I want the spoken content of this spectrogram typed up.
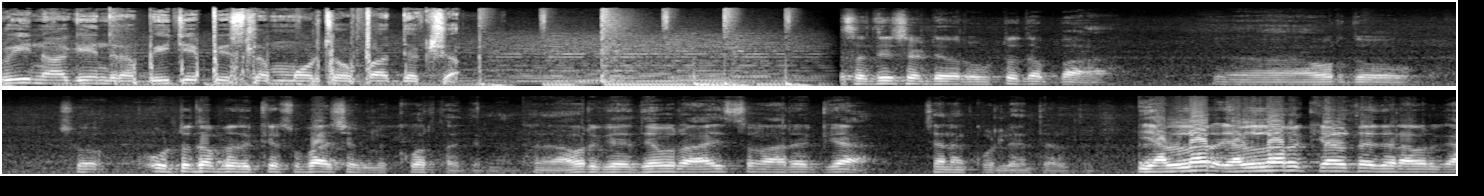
V. Nagendra BJP slum Morcha ಉಪಾಧ್ಯಕ್ಷ. ಸತೀಶ್ ರೆಡ್ಡಿ ಅವರು ಹುಟ್ಟುದಬ್ಬ ಅವ್ರದ್ದು ಶು ಹುಟ್ಟುದಬ್ಬದಕ್ಕೆ ಶುಭಾಶಯಗಳು ಕೋರ್ತಾ ಇದ್ದೀನಿ. ಅವರಿಗೆ ದೇವರು ಆಯುಸ್ಸು, ಆರೋಗ್ಯ ಚೆನ್ನಾಗಿ ಕೊಡಲಿ ಅಂತ ಹೇಳ್ತಾರೆ. ಎಲ್ಲರೂ ಎಲ್ಲರೂ ಕೇಳ್ತಾ ಇದ್ದಾರೆ ಅವ್ರಿಗೆ.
